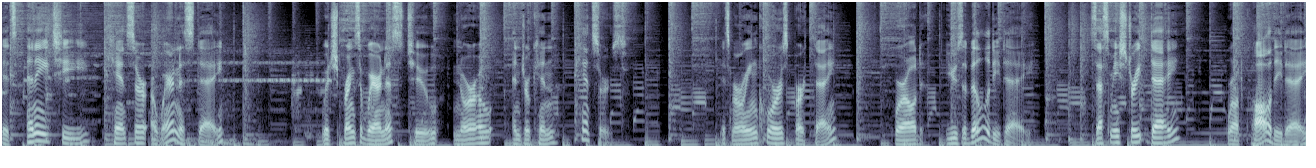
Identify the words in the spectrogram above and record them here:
It's NET Cancer Awareness Day, which brings awareness to neuroendocrine cancers. It's Marine Corps' birthday, World Usability Day, Sesame Street Day, World Quality Day,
